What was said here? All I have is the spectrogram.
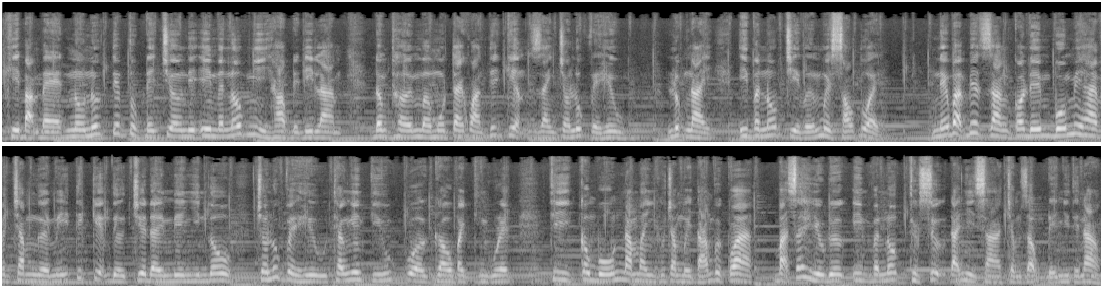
khi bạn bè nô nức tiếp tục đến trường thì Ivanov nghỉ học để đi làm, đồng thời mở một tài khoản tiết kiệm dành cho lúc về hưu. Lúc này, Ivanov chỉ với 16 tuổi. Nếu bạn biết rằng có đến 42% người Mỹ tiết kiệm được chưa đầy 10.000 đô cho lúc về hưu theo nghiên cứu của Go Banking Rate thì công bố năm 2018 vừa qua, bạn sẽ hiểu được Ivanov thực sự đã nhìn xa trông rộng đến như thế nào.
